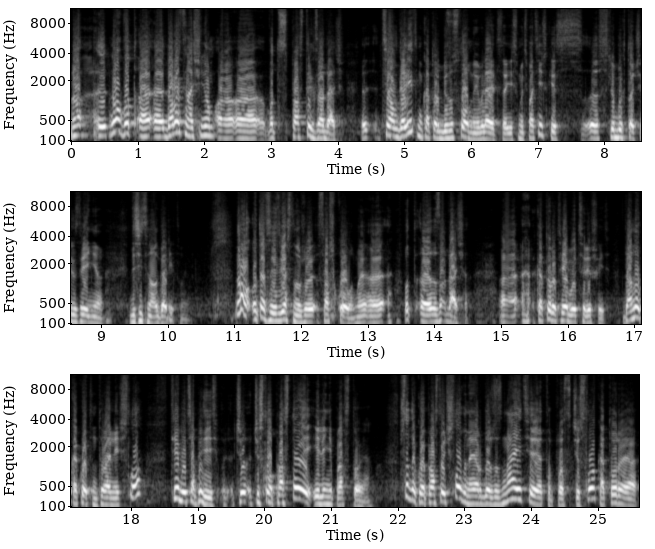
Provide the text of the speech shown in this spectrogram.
Ну, э, ну вот э, э, давайте начнем вот с простых задач. Те алгоритмы, которые, безусловно, являются и с математической, и с, с любых точек зрения действительно алгоритмами. Ну, вот это известно уже со школы. Мы, вот задача, которую требуется решить. Дано какое-то натуральное число, требуется определить, число простое или непростое. Что такое простое число, вы, наверное, тоже знаете. Это просто число, которое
